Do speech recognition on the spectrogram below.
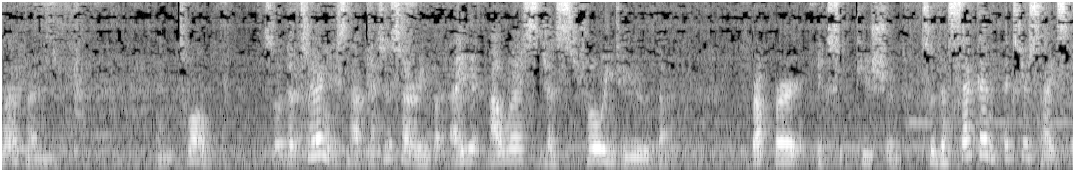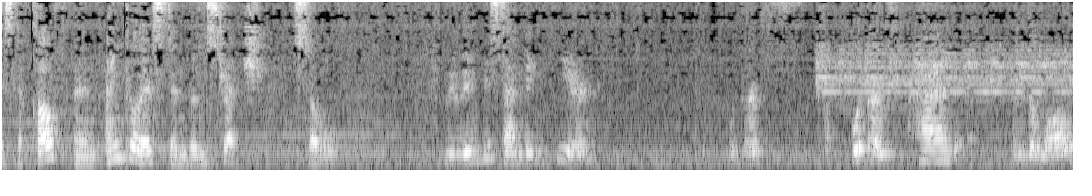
11, and 12. So the turn is not necessary, but I, I was just showing to you the proper execution. So the second exercise is the calf and Achilles tendon stretch. So we will be standing here, put our, put our hand on the wall,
